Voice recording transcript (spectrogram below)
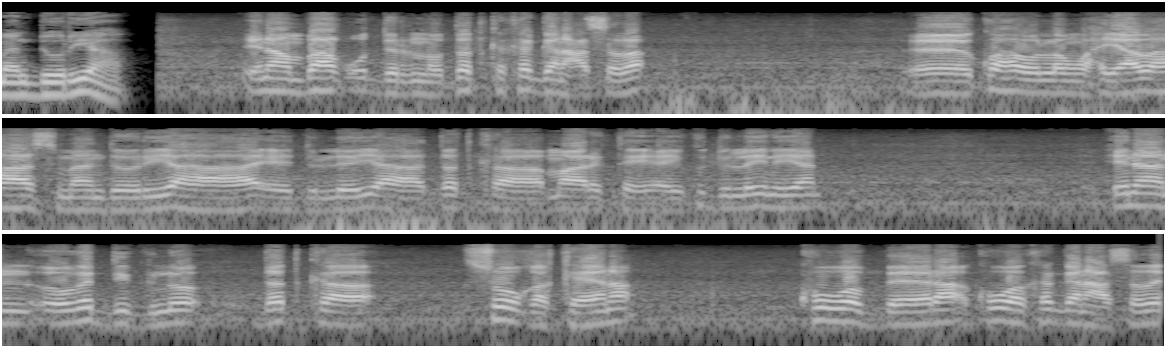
maandooriyaha. Inaan baaq u dirno dadka ka ganacsada ku howlan waxyaabahaas maandooriyaha ahaa ee dulleeyaha dadka maaragtay ay ku dullaynayaan. Inaan oga digno dadka suuqa keena kuwa beera kuwa ka ganacsada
